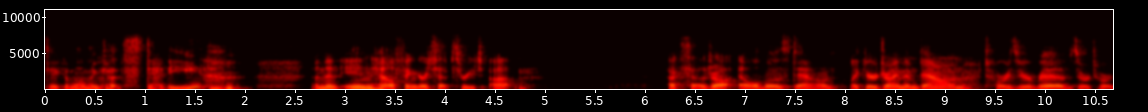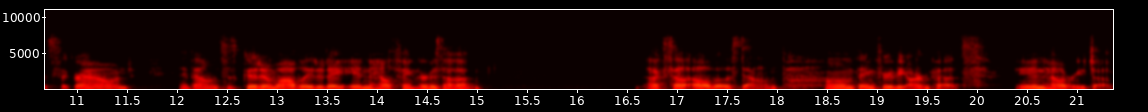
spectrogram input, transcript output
Take a moment, get steady. and then inhale, fingertips reach up. Exhale, draw elbows down, like you're drawing them down towards your ribs or towards the ground. My balance is good and wobbly today. Inhale, fingers up. Exhale, elbows down, pumping through the armpits. Inhale, reach up.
